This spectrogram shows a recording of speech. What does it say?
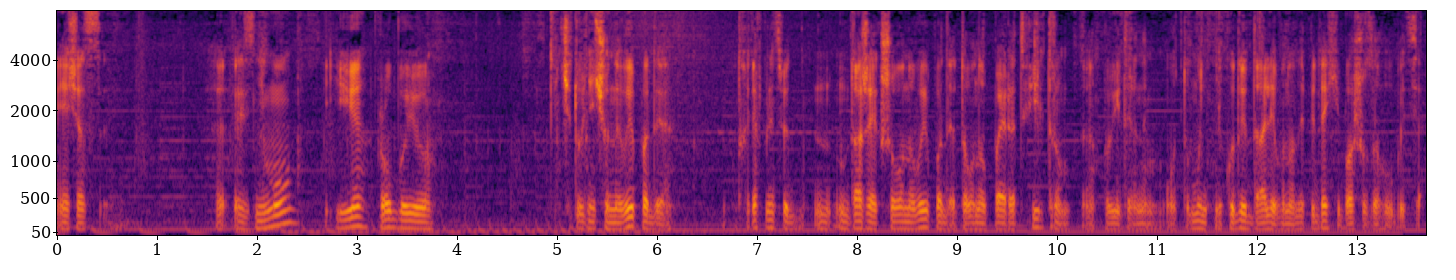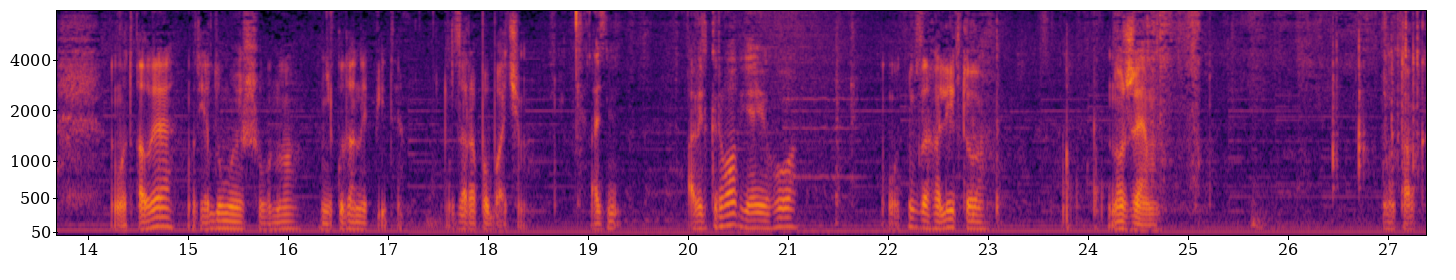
Я зараз зніму і пробую, чи тут нічого не випаде. Хоча, в принципі, ну, навіть якщо воно випаде, то воно перед фільтром е, повітряним, от, тому нікуди далі воно не піде, хіба що загубиться. От, але от я думаю, що воно нікуди не піде. Зараз побачимо. А, зні- а відкривав я його от, ну, взагалі-то ножем. Отак.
